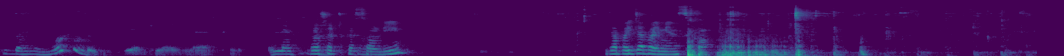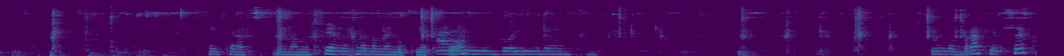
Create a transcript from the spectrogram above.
chyba nie może być świetle reflektorów. Troszeczkę soli. Dziabaj, dziabaj mięsko. I teraz dodamy świeżo zmielonego pieprzu. Ale mi boli ręka. Dobra, pieprzyk.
